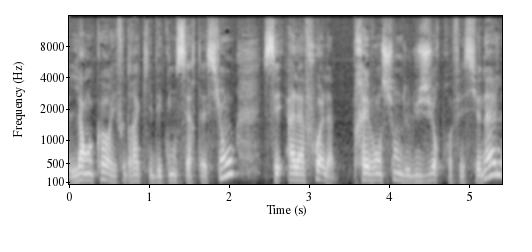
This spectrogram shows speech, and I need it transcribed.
là encore, il faudra qu'il y ait des concertation, c'est à la fois la prévention de l'usure professionnelle,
